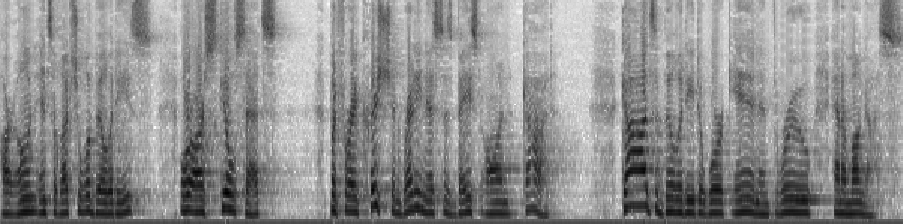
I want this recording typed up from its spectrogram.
our own intellectual abilities or our skill sets, but for a Christian, readiness is based on God. God's ability to work in and through and among us.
